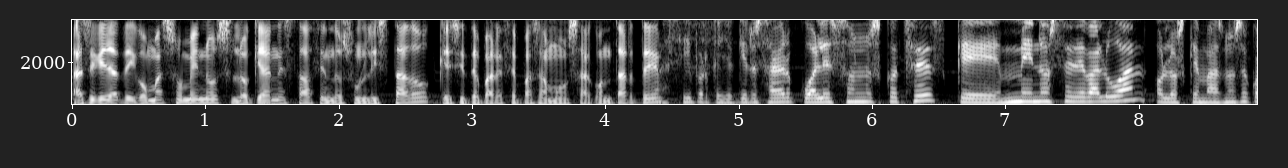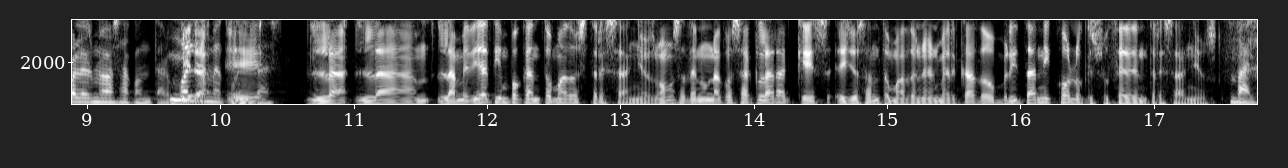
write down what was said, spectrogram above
Así que ya te digo, más o menos lo que han estado haciendo es un listado, que si te parece pasamos a contarte. Sí, porque yo quiero saber cuáles son los coches que menos se devalúan o los que más. No sé cuáles me vas a contar. ¿Cuáles me cuentas? Eh, la, la, medida de tiempo que han tomado es tres años. Vamos a tener una cosa clara, que es ellos han tomado en el mercado británico lo que sucede en tres años. Vale.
